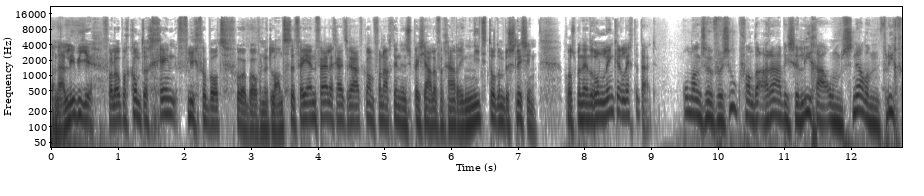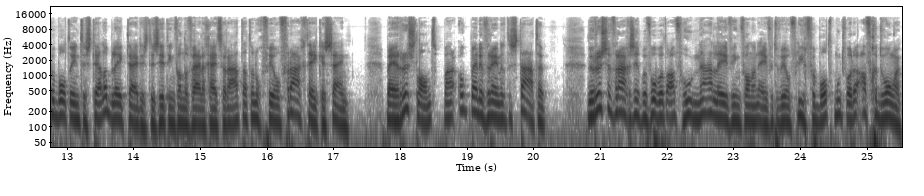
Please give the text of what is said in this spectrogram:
Dan naar Libië. Voorlopig komt er geen vliegverbod voor boven het land. De VN-veiligheidsraad kwam vannacht in een speciale vergadering niet tot een beslissing. Correspondent Ron Linker legt het uit. Ondanks een verzoek van de Arabische Liga om snel een vliegverbod in te stellen... bleek tijdens de zitting van de Veiligheidsraad dat er nog veel vraagtekens zijn. Bij Rusland, maar ook bij de Verenigde Staten. De Russen vragen zich bijvoorbeeld af hoe naleving van een eventueel vliegverbod moet worden afgedwongen.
